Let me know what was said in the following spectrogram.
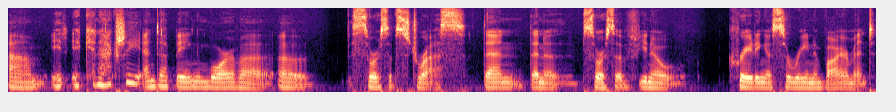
um, it, it can actually end up being more of a, a source of stress than, than a source of, you know, creating a serene environment.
